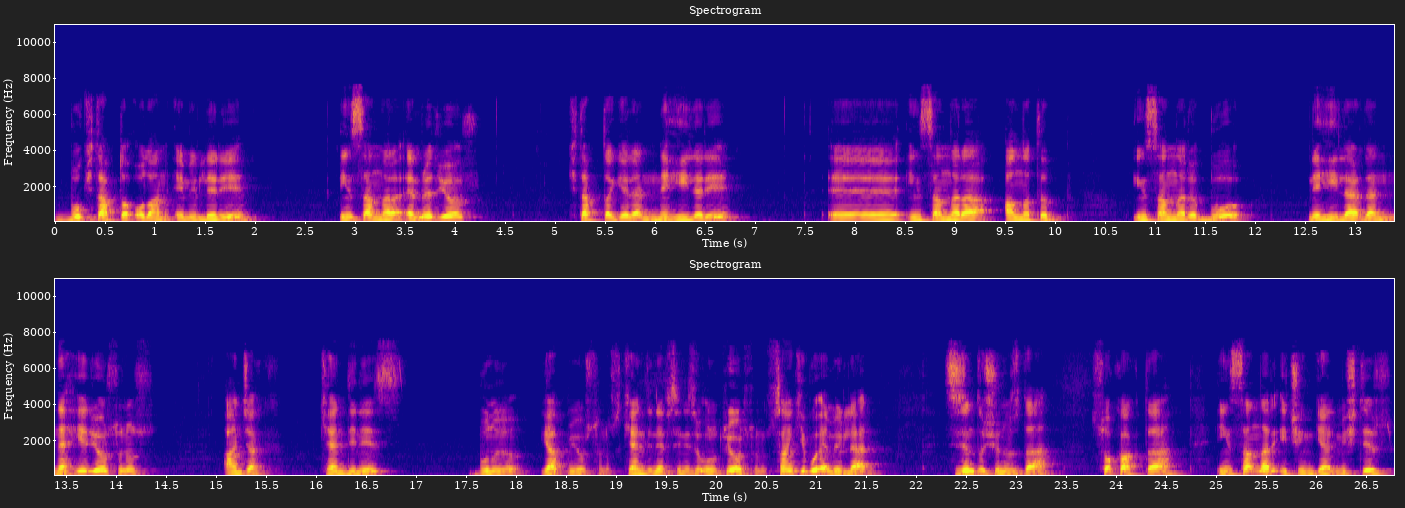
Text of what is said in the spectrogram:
bu kitapta olan emirleri insanlara emrediyor, kitapta gelen nehileri e, insanlara anlatıp insanları bu nehilerden nehyediyorsunuz ancak kendiniz bunu yapmıyorsunuz. Kendi nefsinizi unutuyorsunuz. Sanki bu emirler sizin dışınızda, sokakta, insanlar için gelmiştir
